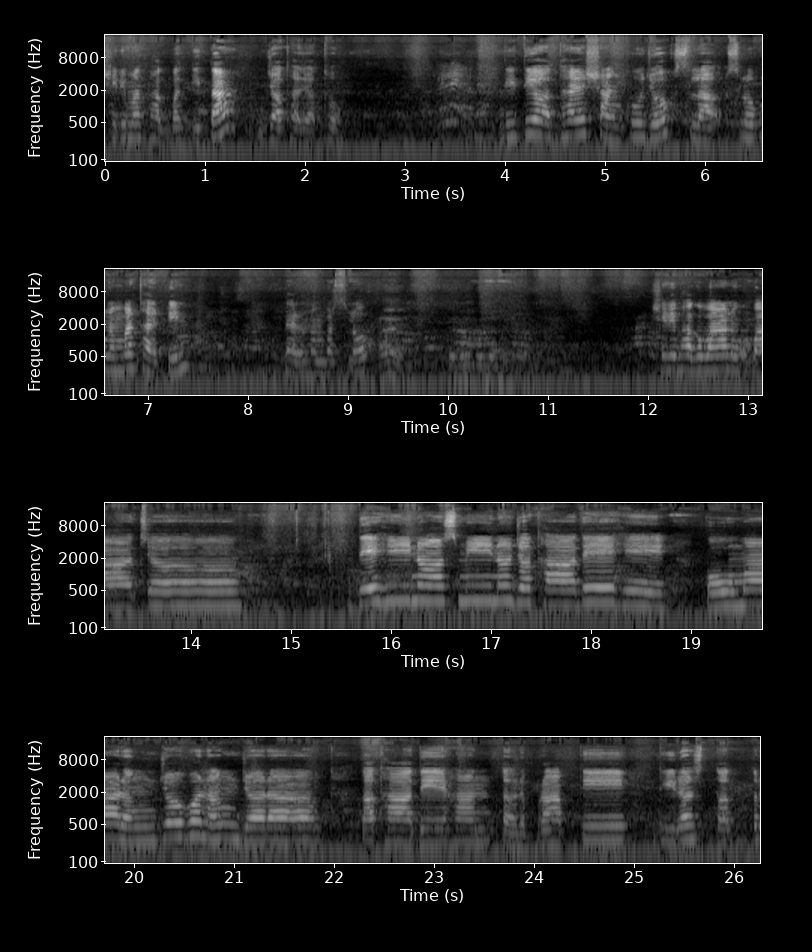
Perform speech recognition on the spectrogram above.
শ্রীমদ্ ভগবদ্গীতা যথাযথ দ্বিতীয় অধ্যায়ের সাংখ্য যোগ শ্লা- শ্লোক নম্বর থার্টিন তেরো নম্বর শ্লোক। শ্রী ভগবান উবাচ দেহিনস্মিন যথা দেহে, কৌমারং যৌবনং জরা, তথা দেহান্তর প্রাপ্তি ধীরস্তত্র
